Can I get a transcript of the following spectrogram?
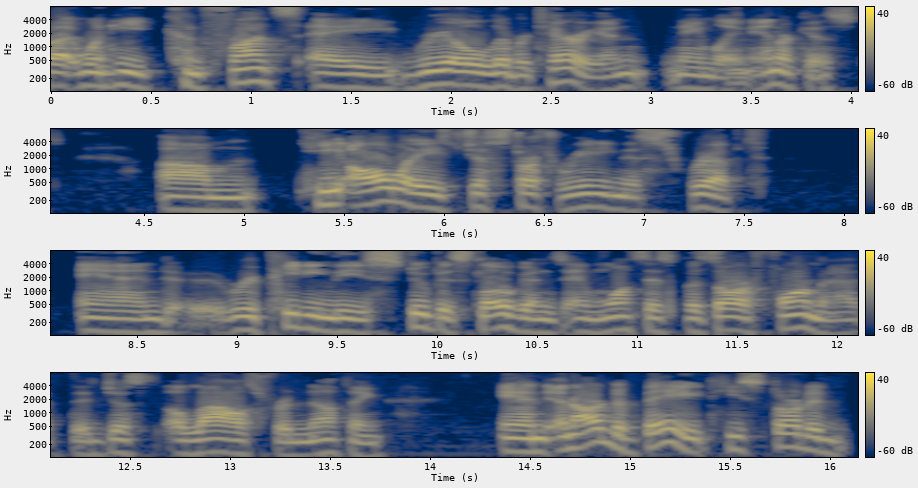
but when he confronts a real libertarian, namely an anarchist, um, he always just starts reading this script and repeating these stupid slogans and wants this bizarre format that just allows for nothing. And in our debate, he started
